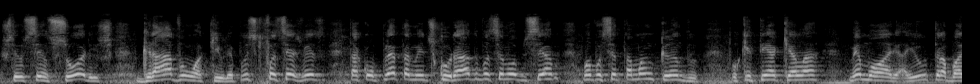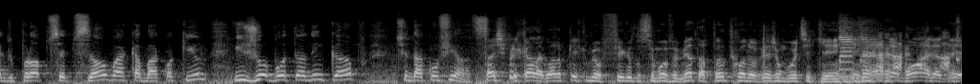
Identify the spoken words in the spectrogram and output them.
Os teus sensores gravam aquilo. É por isso que você, às vezes, está completamente curado, você não observa, mas você está mancando, porque tem aquela memória. Aí o trabalho de propriocepção vai acabar com aquilo e jo- botando em campo te dá confiança. Está explicado agora porque que meu fígado se movimenta tanto quando eu vejo um botiquim. É a memória dele.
